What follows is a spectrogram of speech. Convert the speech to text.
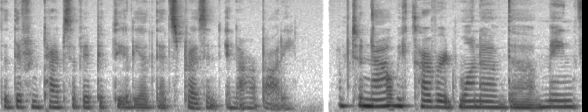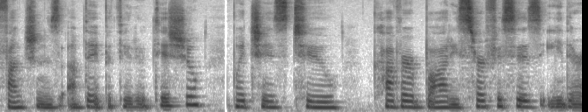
the different types of epithelia that's present in our body. Up to now, we covered one of the main functions of the epithelial tissue, which is to cover body surfaces either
